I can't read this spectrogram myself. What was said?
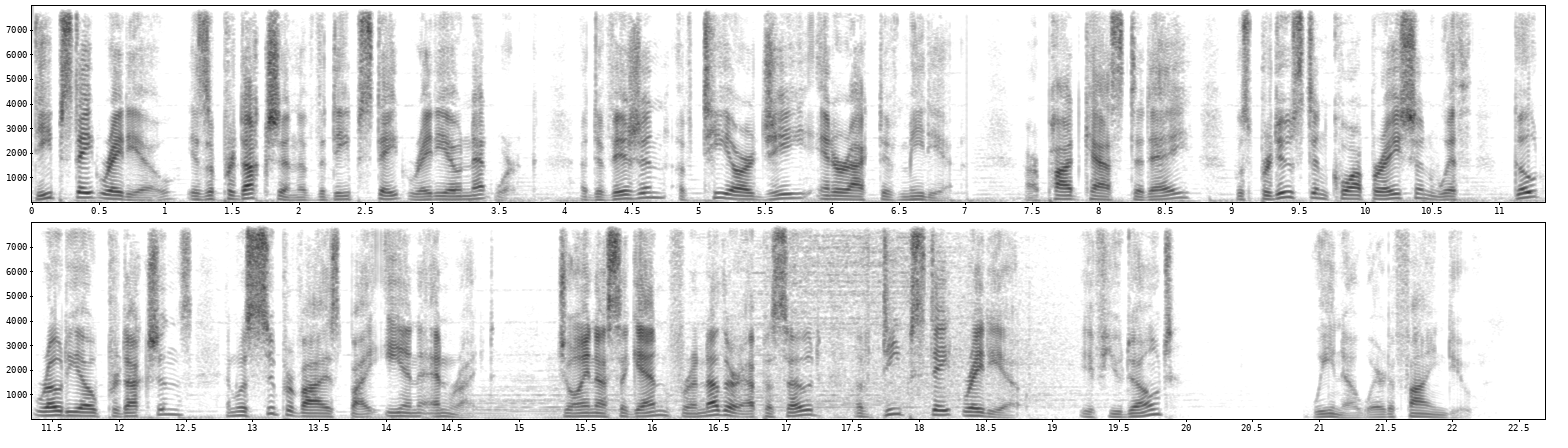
Deep State Radio is a production of the Deep State Radio Network, a division of TRG Interactive Media. Our podcast today was produced in cooperation with Goat Rodeo Productions and was supervised by Ian Enright. Join us again for another episode of Deep State Radio. If you don't, we know where to find you.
